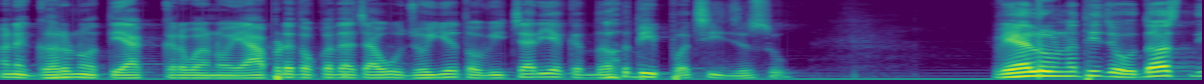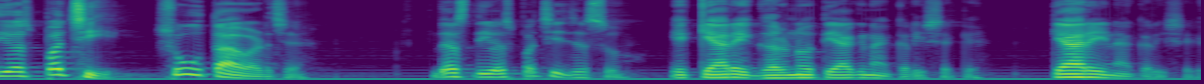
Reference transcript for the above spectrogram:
અને ઘરનો ત્યાગ કરવાનો હોય. આપણે તો કદાચ આવું જોઈએ તો વિચારીએ કે દહદી પછી જશું. વહેલું નથી જવું. દસ દિવસ પછી શું ઉતાવળ છે? દસ દિવસ પછી જશું. એ ક્યારેય ઘરનો ત્યાગ ના કરી શકે. ક્યારેય ના કરી શકે.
